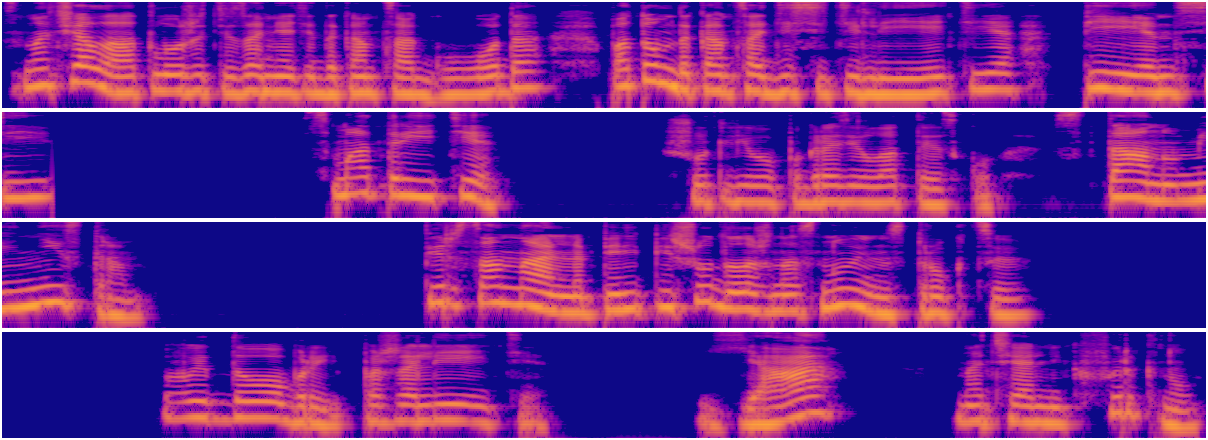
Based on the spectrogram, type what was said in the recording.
Сначала отложите занятия до конца года, потом до конца десятилетия, пенсии. Смотрите, шутливо погрозил Латеску, стану министром. Персонально перепишу должностную инструкцию. Вы добрый, пожалеете. Я? Начальник фыркнул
